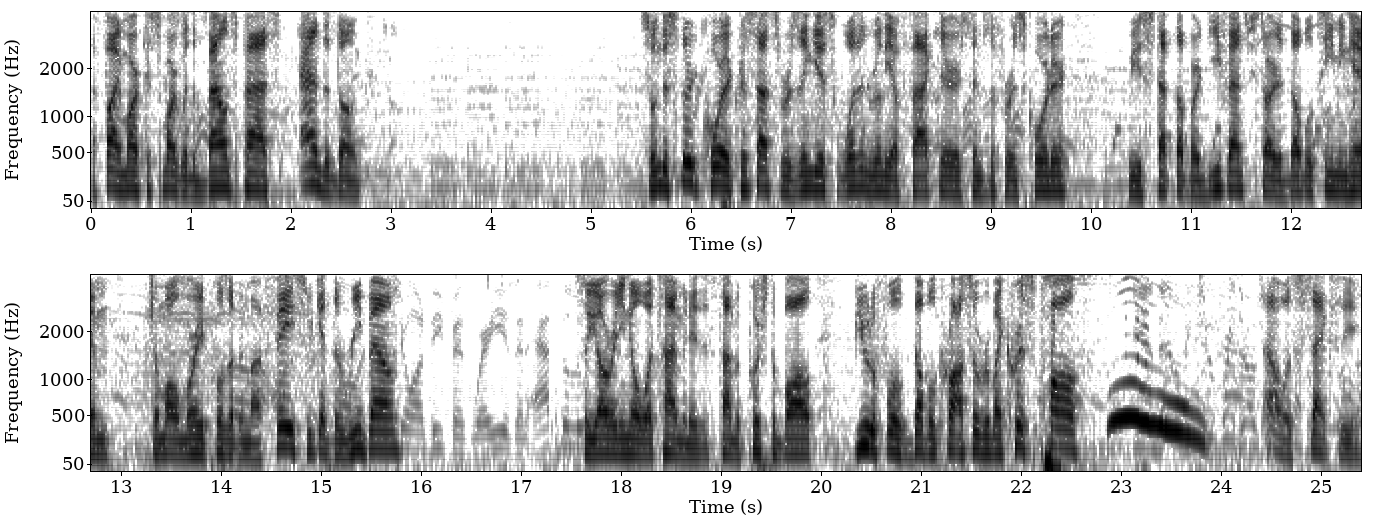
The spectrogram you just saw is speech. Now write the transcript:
I find Marcus Smart with the bounce pass and the dunk. So in this third quarter, Kristaps Porzingis wasn't really a factor since the first quarter. We stepped up our defense, we started double teaming him. Jamal Murray pulls up in my face, we get the rebound. So you already know what time it is. It's time to push the ball. Beautiful double crossover by Chris Paul. Woo! That was sexy.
